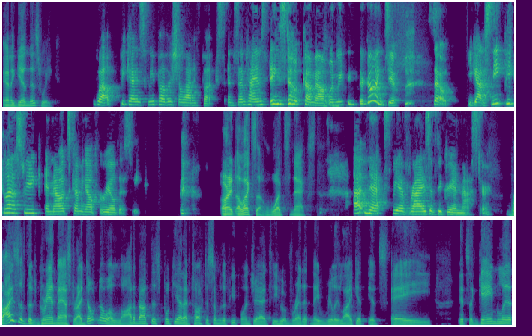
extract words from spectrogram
and again this week? Well, because we publish a lot of books, and sometimes things don't come out when we think they're going to. So, you got a sneak peek last week, and now it's coming out for real this week. All right, Alexa, what's next? Up next, we have Rise of the Grandmaster. Rise of the Grandmaster. I don't know a lot about this book yet. I've talked to some of the people in JIT who have read it and they really like it. It's a it's a game lit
